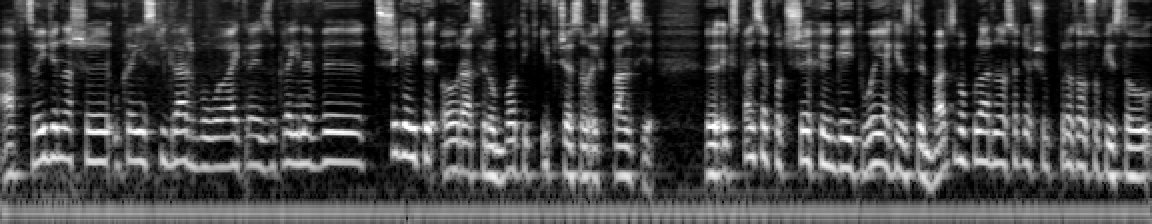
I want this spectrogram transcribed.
A w co idzie nasz y, ukraiński gracz, bo White jest z Ukrainy w 3 gatey oraz Robotik i wczesną ekspansję. Y, Ekspansja po trzech gatewayach jest bardzo popularna ostatnio wśród protosów, jest to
